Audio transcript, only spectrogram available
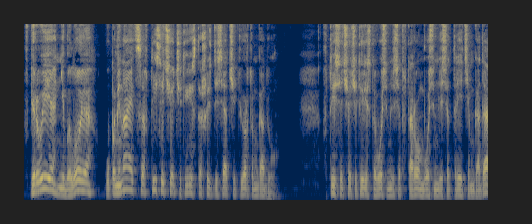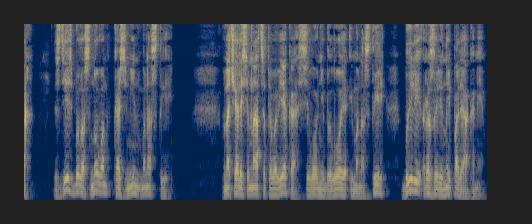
Впервые Небылое упоминается в 1464 году. В 1482-83 годах здесь был основан Казьмин монастырь. В начале XVII века село Небылое и монастырь были разорены поляками.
